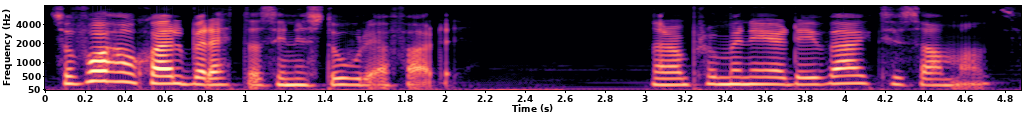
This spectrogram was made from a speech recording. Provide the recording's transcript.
så får han själv berätta sin historia för dig. När de promenerade iväg tillsammans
